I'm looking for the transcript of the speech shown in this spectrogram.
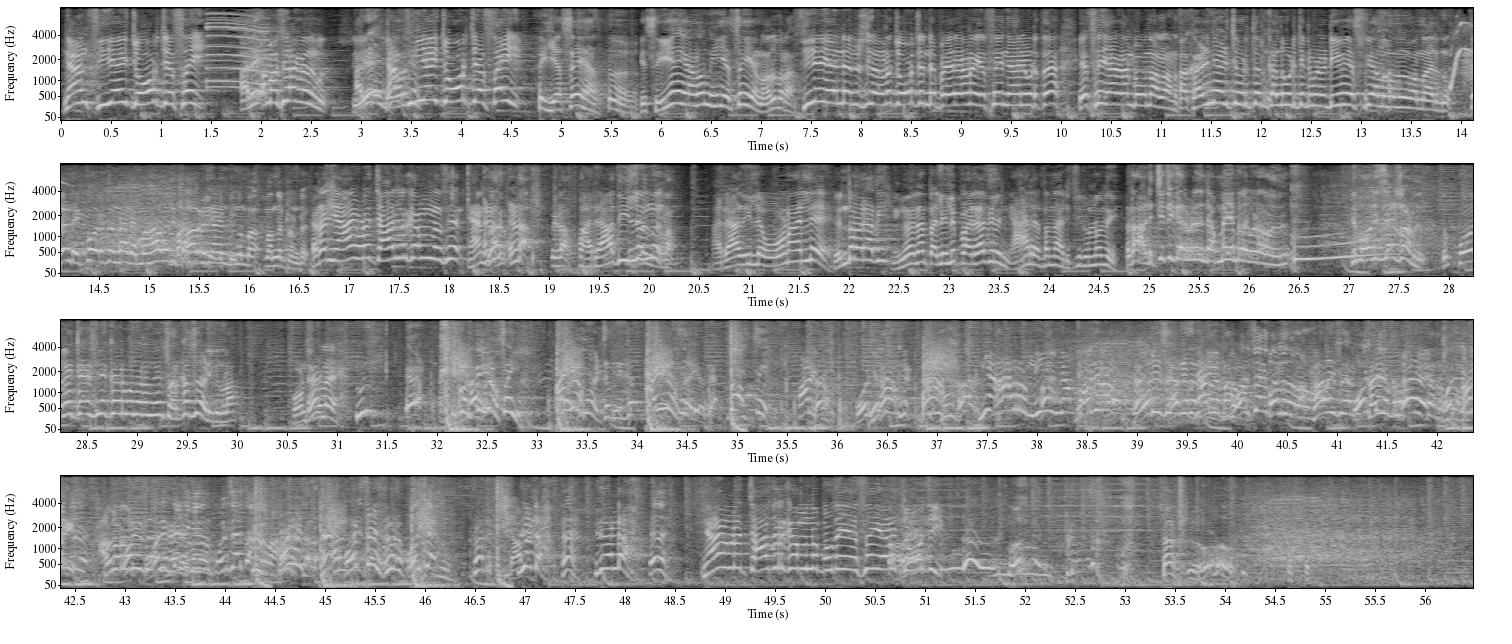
ഞാൻ C I George S I മനസ്സിലാക്കണം നിങ്ങൾ? C I George S I S I C I ആണോ നീ എസ് ഐ ആണോ? അത് പറ. സി ഐ എന്റെ അന്വേഷണമാണ് ജോർജിന്റെ പേരാണ് എസ് ഐ ഞാൻ ഇവിടുത്തെ എസ് ഐ ആകാൻ പോകുന്ന ആളാണ്. കഴിഞ്ഞ ആഴ്ച ഒരുത്തൻ കള്ളു കുടിച്ചിട്ട് ഇവിടെ ഡി എസ് പി ആണെന്ന് പറഞ്ഞ് വന്നായിരുന്നു കണ്ടോ ഇപ്പൊ ഒരുത്തൻ മഹാബലി തമ്പരനായിട്ടൊന്നും വന്നിട്ടുണ്ട്. എടാ ഞാൻ ഇവിടെ ചാർജ് എടുക്കാൻ പരാതി ഞാൻ എടാ, പരാതിയില്ല ഓണല്ലേ എന്ത് പരാതി നിങ്ങൾ എന്നെ തല്ലിൽ പരാതിയില്ല ഞാൻ രണ്ടെണ്ണം അടിച്ചിട്ടുണ്ടെന്നേ എടാ അടിച്ചിട്ട് കയറി നിന്റെ അമ്മയും പറ വിടാണ് ഇത് പോലീസ് സ്റ്റേഷനാണ് പോലീസ് സ്റ്റേഷനിൽ കയറി വന്നിട്ട് നീ സർക്കസ് കാണിക്കുന്നുടാ കോൺസ്റ്റബിളെ അയ്യോ, സൈ. ഇത് കണ്ട ഇവിടെ ചാർജ് എടുക്കാൻ വന്ന പുതിയ എസ് ഐ ആണ് ജോർജി. സാർ.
